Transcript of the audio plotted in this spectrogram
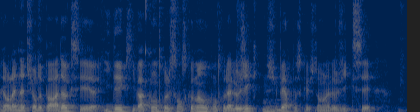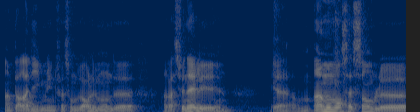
Alors la nature de paradoxe, c'est euh, idée qui va contre le sens commun ou contre la logique. Mhm. Super, parce que justement la logique, c'est un paradigme et une façon de voir le mhm. monde euh, rationnel. Et, mhm. à un moment, ça semble euh,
